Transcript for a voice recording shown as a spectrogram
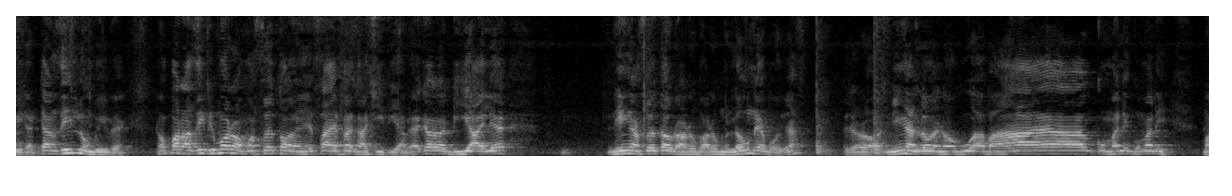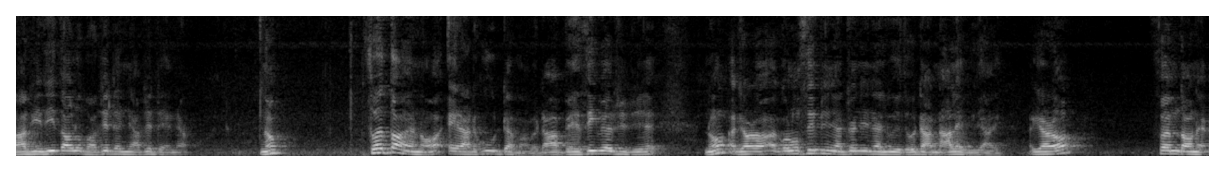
ပေးတာတန်သေးလွန်ပေးပဲနော်ပါရာစီတီမောတော့မဆွဲတောက်ရင် side effect ကရှိသေးရပဲအဲကျတော့ DI လည်းနင်းကဆွဲတောက်တာတော့ဘာလို့မလုံးနဲ့ပေါ့ဗျာအဲကျတော့နင်းကလုံးရင်တော့အခုကပါကွန်မန်နီကွန်မန်နီ မာပြည်သေးတောက်လို့ဘာဖြစ်တယ်ညာဖြစ်တယ်နဲ့နော်ဆွဲတော့ရင်တော့အဲ့ဒါတခုတက်မှာပဲဒါဘယ်စိပဲဖြစ်ဖြစ်နော်အကြတော့အကုန်လုံးစိပညာကျွမ်းကျင်တဲ့လူတွေဆိုဒါနားလည်ပြီးသားတယ်အကြတော့ဆွဲမတော့နဲ့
